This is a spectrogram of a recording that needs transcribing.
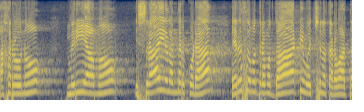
అహరోను మిరియాము ఇస్రాయిలందరూ కూడా ఎర్ర సముద్రము దాటి వచ్చిన తర్వాత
